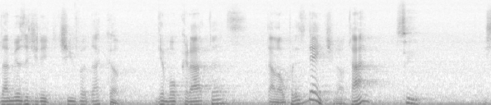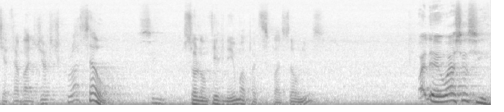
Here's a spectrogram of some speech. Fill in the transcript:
da mesa diretiva da Câmara. Democratas, está lá o presidente, não está? Sim. Isso é trabalho de articulação. Sim. O senhor não teve nenhuma participação nisso? Olha, eu acho assim,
